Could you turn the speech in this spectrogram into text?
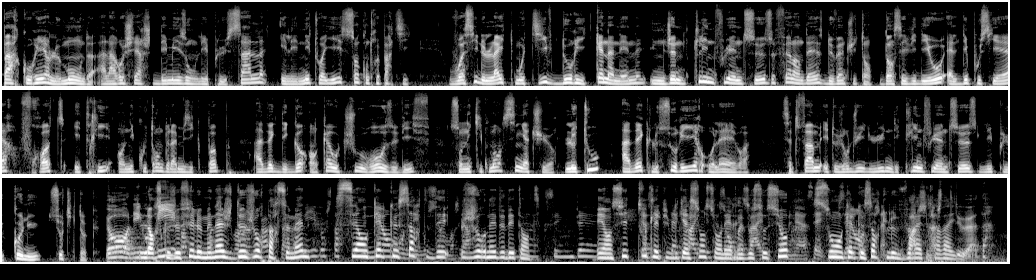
Parcourir le monde à la recherche des maisons les plus sales et les nettoyer sans contrepartie. Voici le leitmotiv d'Ori Kananen, une jeune cleanfluenceuse finlandaise de 28 ans. Dans ses vidéos, elle dépoussière, frotte et trie en écoutant de la musique pop avec des gants en caoutchouc rose vif, son équipement signature. Le tout avec le sourire aux lèvres. Cette femme est aujourd'hui l'une des cleanfluenceuses les plus connues sur TikTok. Lorsque je fais le ménage deux jours par semaine, c'est en quelque sorte des journées de détente. Et ensuite, toutes les publications sur les réseaux sociaux sont en quelque sorte le vrai travail.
